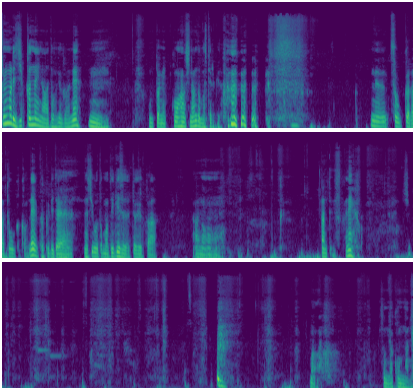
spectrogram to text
あんまり実感ないなと思ってからね。うん。本当に。この話何度もしてるけど。で、そこから10日間ね、隔離で、ね、仕事もできずというか、あの、なんていうんですかね。まあ、そんなこんなんで、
